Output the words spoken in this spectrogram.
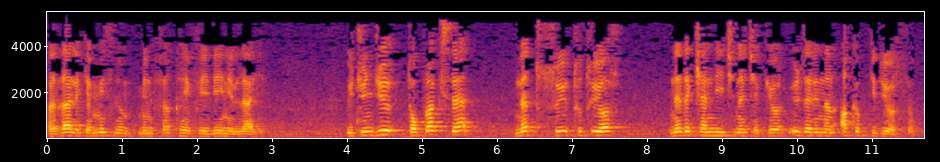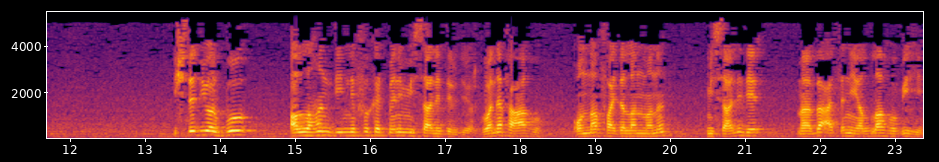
fezalike mislu min fıkhi fi dinillahi. Üçüncü toprak ise ne suyu tutuyor ne de kendi içine çekiyor. Üzerinden akıp gidiyorsun. İşte diyor bu Allah'ın dinini fıkh etmenin misalidir diyor. Nefa'ahu. Ondan faydalanmanın misalidir. Ma ba'athani Allahu bihi.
